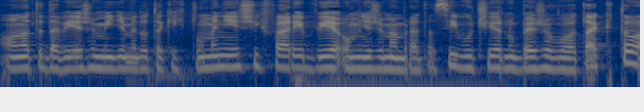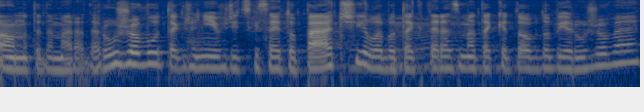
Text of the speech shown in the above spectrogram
ona teda vie, že my ideme do takých tlmenejších farieb, vie o mne, že mám rada sivú, čiernu, bežovú a takto a ona teda má rada rúžovú, takže nie vždycky sa jej to páči, lebo tak teraz má takéto obdobie rúžové,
